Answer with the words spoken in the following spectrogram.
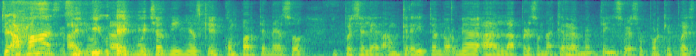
Sí, ajá, hay, sí, un- hay muchas niñas que comparten eso y pues se le da un crédito enorme a, a la persona que realmente hizo eso porque pues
